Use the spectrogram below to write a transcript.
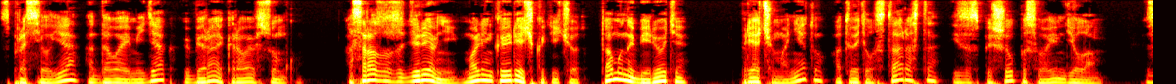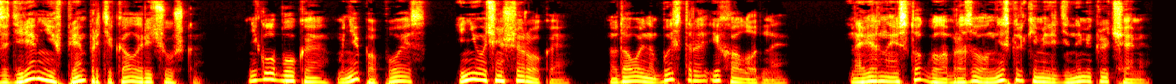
Спросил я, отдавая медяк, убирая каравай в сумку. А сразу за деревней маленькая речка течет, там и наберете. Прячу монету, ответил староста и заспешил по своим делам. За деревней впрямь протекала речушка. Неглубокая, мне по пояс, и не очень широкая, но довольно быстрая и холодная. Наверное, исток был образован несколькими ледяными ключами.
